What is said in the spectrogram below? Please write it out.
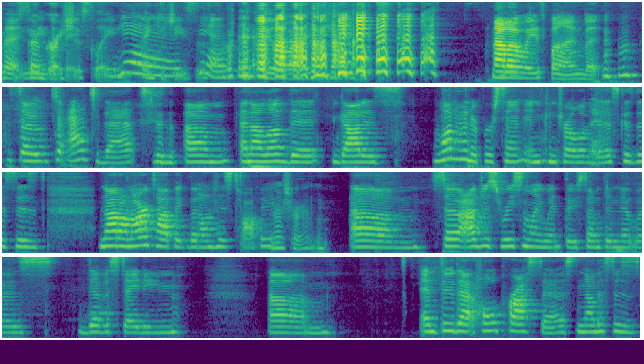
That so need to fix. graciously. Thank you, Jesus. yes, thank you, Not always fun, but So to add to that, um, and I love that God is 100% in control of this because this is not on our topic, but on his topic. That's right. Um, so I just recently went through something that was devastating. Um, and through that whole process, now this is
